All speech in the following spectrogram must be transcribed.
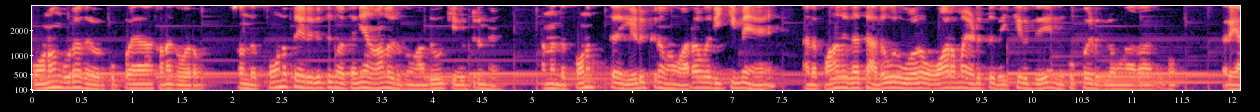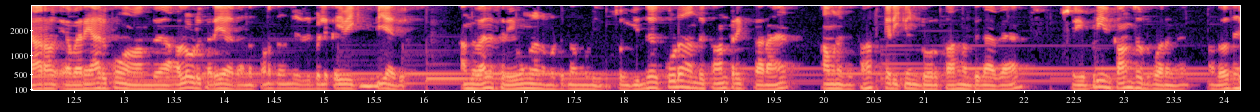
பணம் கூட அதில் ஒரு குப்பை தான் கணக்கு வரும். ஸோ அந்த போனத்தை எடுக்கிறதுக்கு தனியாக ஆள் இருக்கும். அது ஓகே விட்டுருங்க. ஆனால் அந்த பணத்தை எடுக்கிறவன் வர வரைக்குமே அதை பாதுகாத்து அதை ஒரு ஓர ஓரமாக எடுத்து வைக்கிறது இந்த குப்பை எடுக்கிறவங்களாக தான் இருக்கும். வேறு யாரோ வேறு யாருக்கும் அந்த அலோடு கிடையாது. அந்த பணத்தை வந்து ரெண்டு கை வைக்க முடியாது. அந்த வேலை சரி இவங்களால் மட்டும்தான் முடியும். ஸோ இதை கூட அந்த கான்ட்ராக்ட்காரன் அவனுக்கு காசு கிடைக்குன்ற ஒரு காரணத்துக்காக ஸோ எப்படி கான்செப்ட் பாருங்கள் அதாவது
